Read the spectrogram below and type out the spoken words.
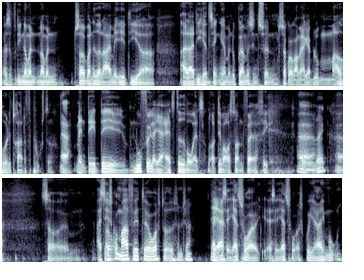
Altså, fordi når man, når man så var nede og lege med Eddie, og ej, der er de her ting her, man nu gør med sin søn, så kunne jeg godt mærke, at jeg blev meget hurtigt træt og forpustet. Ja. Men det, det, nu føler jeg, at jeg er et sted, hvor at, nå, det var også sådan, før jeg fik Ja, corona, ikke? ja. Så, øhm, Ej, det så- er sgu meget fedt, det er overstået, synes jeg. Men ja. Ja. altså, jeg tror, altså, jeg tror sgu, jeg er immun.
